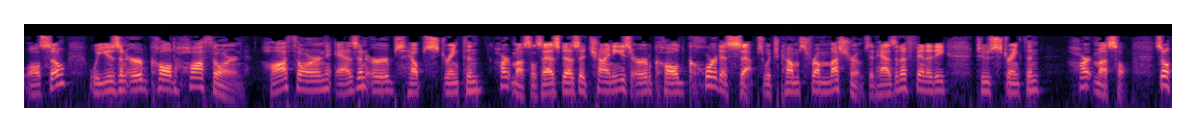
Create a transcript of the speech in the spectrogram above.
Also, we use an herb called hawthorn. Hawthorn as an herb helps strengthen heart muscles, as does a Chinese herb called cordyceps, which comes from mushrooms. It has an affinity to strengthen heart muscle. So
